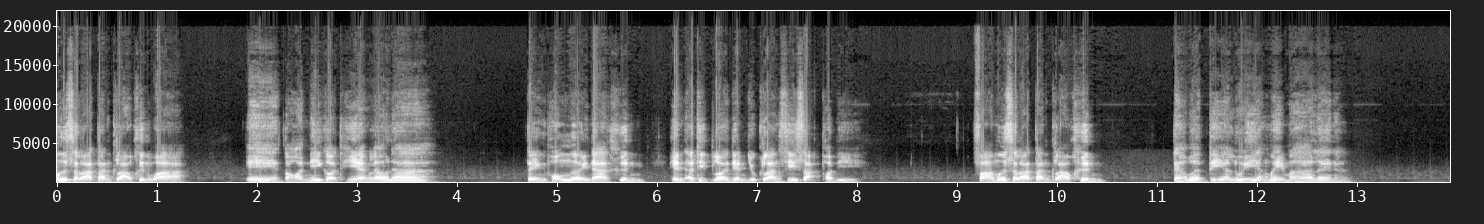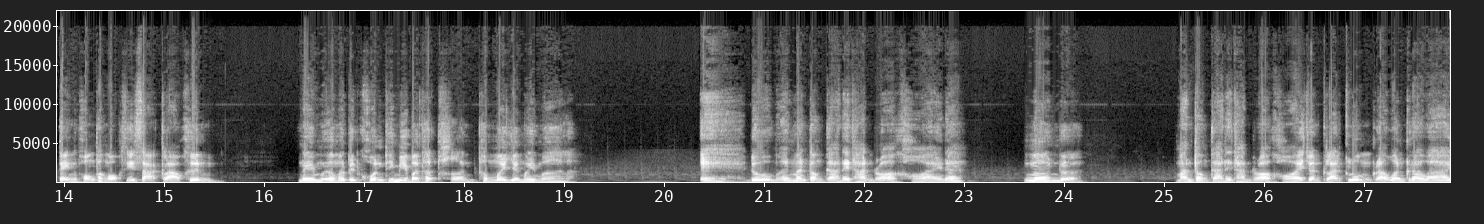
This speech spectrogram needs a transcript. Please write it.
มือสลาตันกล่าวขึ้นว่า เอ๊ตอนนี้ก็เที่ยงแล้วนะ เต่งพงเงยหน้าขึ้น เห็นอาทิตย์ลอยเด่นอยู่กลางศีรษะพอดี ฝ่ามือสลาตันกล่าวขึ้น แต่ว่าเตียลุยยังไม่มาเลยนะ เต่งพงผงกศีรษะกล่าวขึ้น ในเมื่อมันเป็นคนที่มีบรรทัดฐานทำไมยังไม่มาล่ะ เอ๊ดูเหมือนมันต้องการให้ท่านรอคอยนะงั้นเหรอมันต้องการให้ท่านรอคอยจนกลัดกลุ่มกระวนกระวาย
